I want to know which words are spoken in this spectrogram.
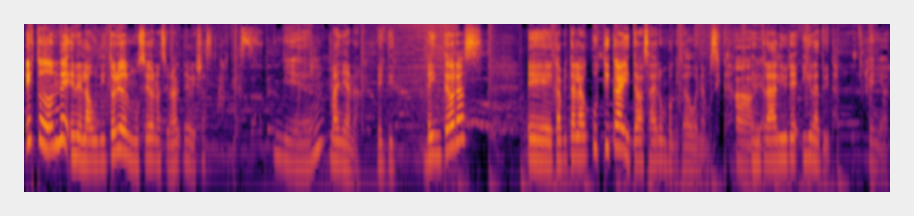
¿Esto dónde? En el auditorio del Museo Nacional de Bellas Artes Bien. mañana, 20, 20 horas, eh, Capital Acústica y te vas a ver un poquito de buena música. Ah, bien. Entrada libre y gratuita. Genial.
